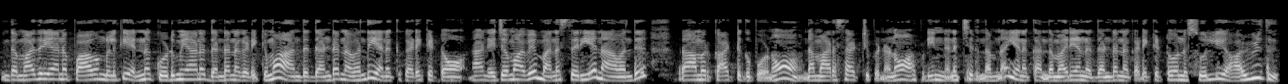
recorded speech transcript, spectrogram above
இந்த மாதிரியான பாவங்களுக்கு என்ன கொடுமையான தண்டனை கிடைக்குமோ அந்த தண்டனை வந்து எனக்கு கிடைக்கட்டும். நான் நிஜமாவே மனசரிய நான் வந்து ராமர் காட்டுக்கு போகணும் நம்ம அரசாட்சி பண்ணணும் அப்படின்னு நினைச்சிருந்தோம்னா எனக்கு அந்த மாதிரியான தண்டனை கிடைக்கட்டும்னு சொல்லி அழுது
